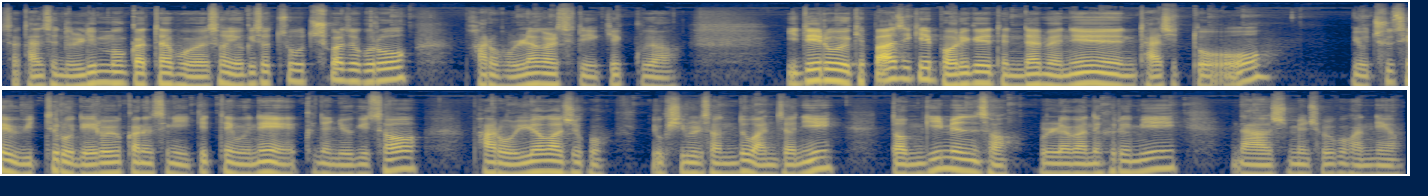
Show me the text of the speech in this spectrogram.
그래서 단순 눌림목 같아 보여서 여기서 또 추가적으로 바로 올라갈 수도 있겠고요. 이대로 이렇게 빠지게 버리게 된다면은 다시 또 요 추세 밑으로 내려올 가능성이 있기 때문에 그냥 여기서 바로 올려가지고 60일선도 완전히 넘기면서 올라가는 흐름이 나와주면 좋을 것 같네요.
